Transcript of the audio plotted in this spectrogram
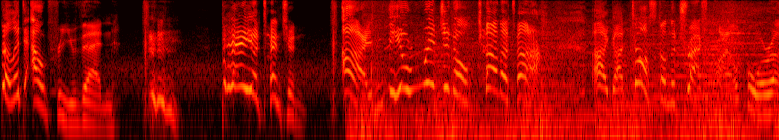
Spell it out for you then. Pay attention! I'm the original Kanata! I got tossed on the trash pile for, uh,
